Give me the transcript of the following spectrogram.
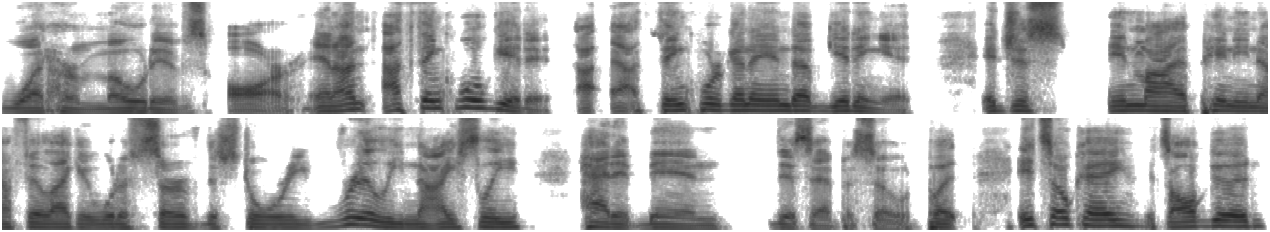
what her motives are. And I I think we'll get it. I, I think we're gonna end up getting it. It just in my opinion, I feel like it would have served the story really nicely had it been this episode. But it's okay. It's all good.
